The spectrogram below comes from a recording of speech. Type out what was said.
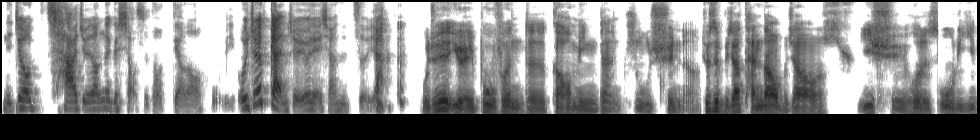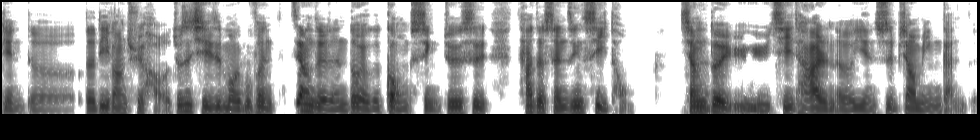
你就察觉到那个小石头掉到湖里，我觉得感觉有点像是这样。我觉得有一部分的高敏感族群啊，就是比较谈到比较医学或者是物理一点的的地方去好了。就是其实某一部分这样的人都有个共性，就是他的神经系统相对于其他人而言是比较敏感的。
